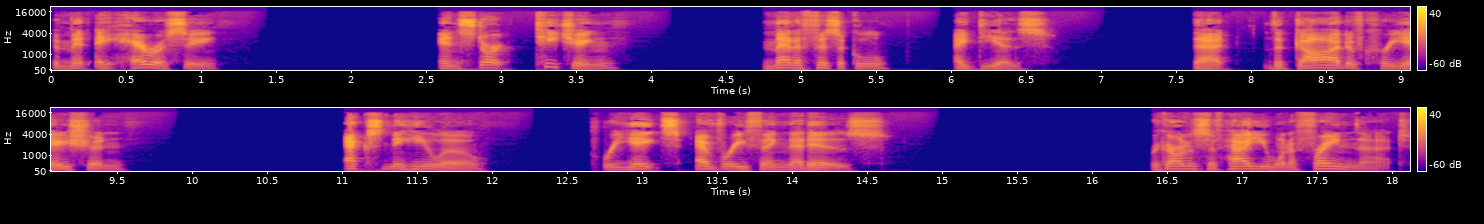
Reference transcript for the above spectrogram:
commit a heresy and start teaching metaphysical ideas. That the god of creation ex nihilo creates everything that is. Regardless of how you want to frame that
